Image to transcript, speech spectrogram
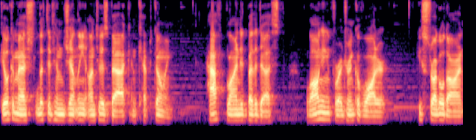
Gilgamesh lifted him gently onto his back and kept going. Half blinded by the dust, longing for a drink of water, he struggled on,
